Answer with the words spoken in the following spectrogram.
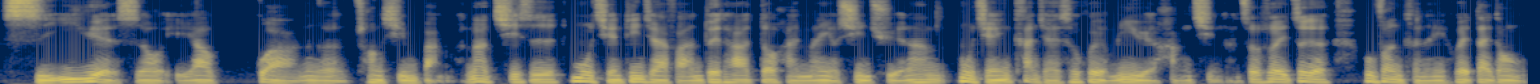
十一月的时候也要。挂那个创新版嘛，那其实目前听起来，反正对它都还蛮有兴趣。那目前看起来是会有蜜月行情的，所所以这个部分可能也会带动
